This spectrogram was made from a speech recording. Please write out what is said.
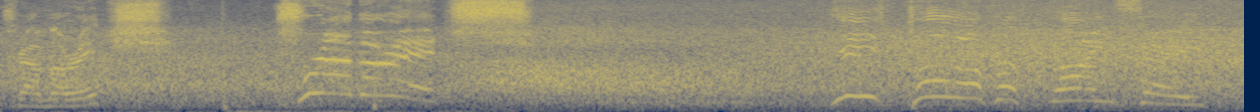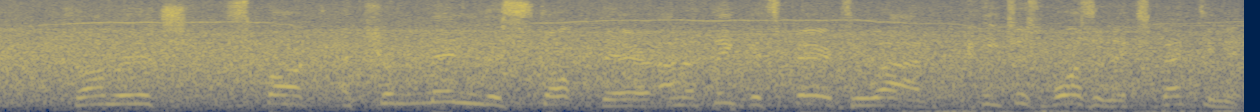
Kramaric. Kramaric! He's pulled off a fine save. Kramaric sparked a tremendous stop there, and I think it's fair to add, he just wasn't expecting it.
